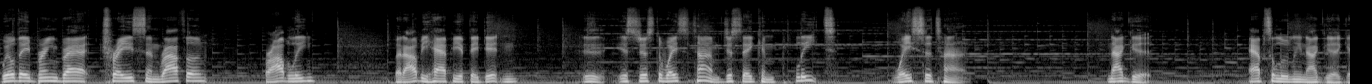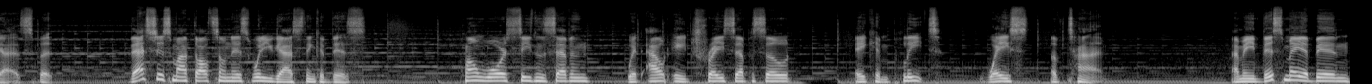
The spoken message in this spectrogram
Will they bring back Trace and Rafa? Probably, but I'll be happy if they didn't. It's just a waste of time, just a complete waste of time. Not good. Absolutely not good, guys. But that's just my thoughts on this. What do you guys think of this? Clone Wars Season 7 without a trace episode, a complete waste of time. I mean, this may have been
